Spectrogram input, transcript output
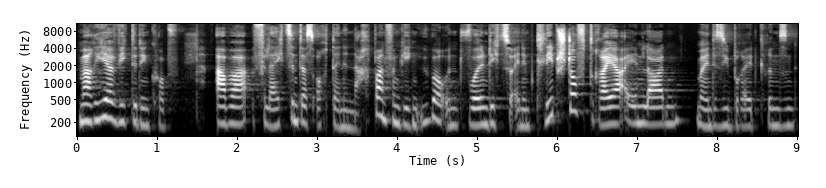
Maria wiegte den Kopf. Aber vielleicht sind das auch deine Nachbarn von gegenüber und wollen dich zu einem Klebstoffdreier einladen, meinte sie breit grinsend.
